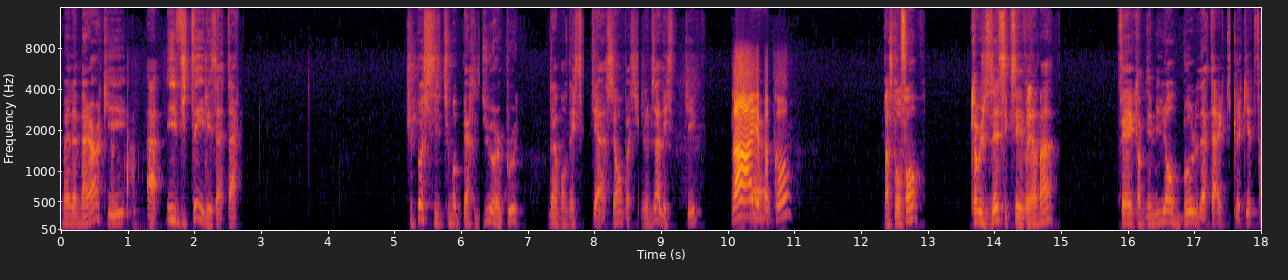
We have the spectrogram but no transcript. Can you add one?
mais le meilleur qui est à éviter les attaques. Je sais pas si tu m'as perdu un peu dans mon explication parce que j'ai besoin à l'expliquer. Non, il n'y a Euh, pas de trouble. Parce qu'au fond, comme je disais, c'est que c'est vraiment fait comme des millions de boules d'attaque, tout le kit. Fait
